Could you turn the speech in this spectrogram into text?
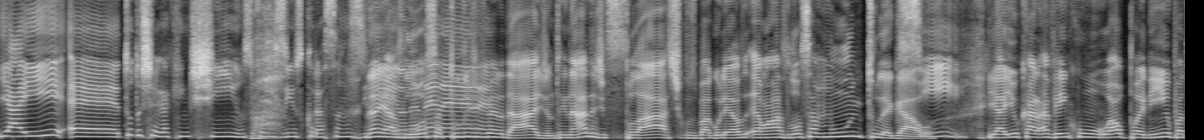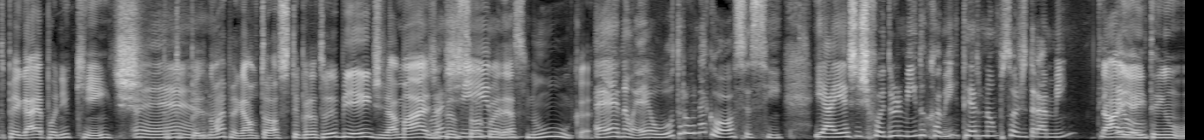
E aí, é, tudo chega quentinho, os pãozinhos, coraçãozinho. Não, e as né, louças né, tudo de né. verdade. Não tem nada de plástico, os bagulho. É, é umas louças muito legal. Sim. E aí o cara vem com ah, o paninho pra tu pegar, é paninho quente. É. Não vai pegar um troço temperatura ambiente, jamais. Já pensou uma Imagina. coisa dessa? Nunca. É, não, é outro negócio, assim. E aí a gente foi dormindo o caminho inteiro, não precisou de Dramin, entendeu? Ah, e aí tem um.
